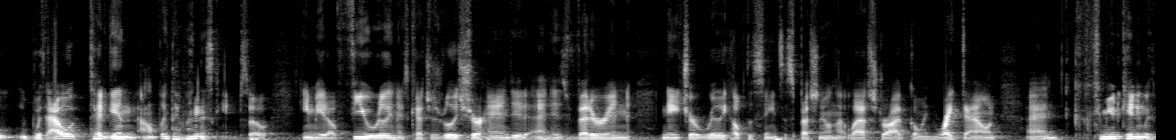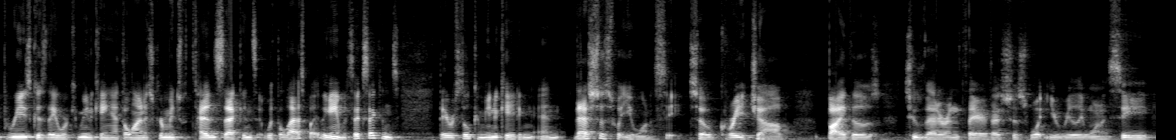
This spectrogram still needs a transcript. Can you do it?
without Ted Ginn, I don't think they win this game. So he made a few really nice catches, really sure-handed, and his veteran nature really helped the Saints, especially on that last drive, going right down and communicating with Brees because they were communicating at the line of scrimmage with 10 seconds. With the last play of the game, with six seconds, they were still communicating, and that's just what you want to see. So great job by those two veterans there. That's just what you really want to see.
